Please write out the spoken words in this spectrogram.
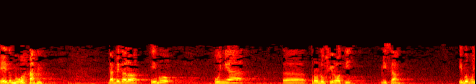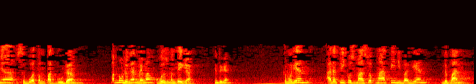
ya itu buang tapi kalau ibu punya e, produksi roti, misal, ibu punya sebuah tempat gudang penuh dengan memang khusus mentega, gitu kan? Kemudian ada tikus masuk mati di bagian depan.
